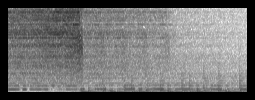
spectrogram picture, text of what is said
フッ。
